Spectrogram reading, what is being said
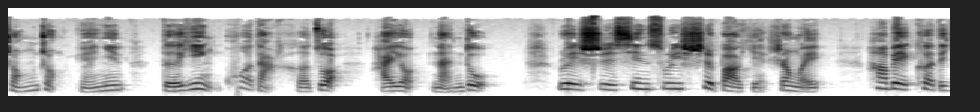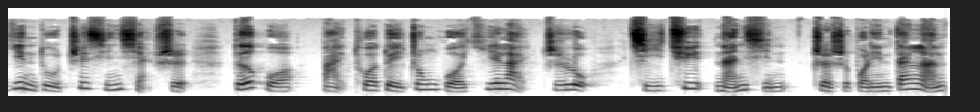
种种原因，德印扩大合作。还有难度。瑞士新苏黎世报也认为，哈贝克的印度之行显示，德国摆脱对中国依赖之路崎岖难行。这是柏林丹兰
